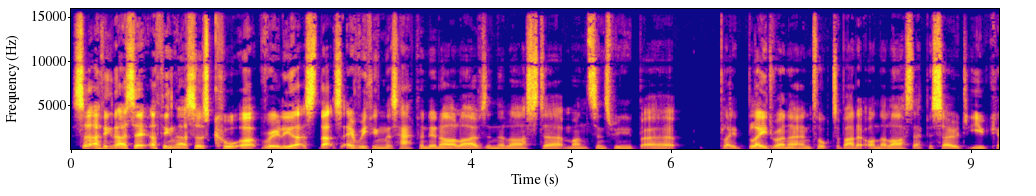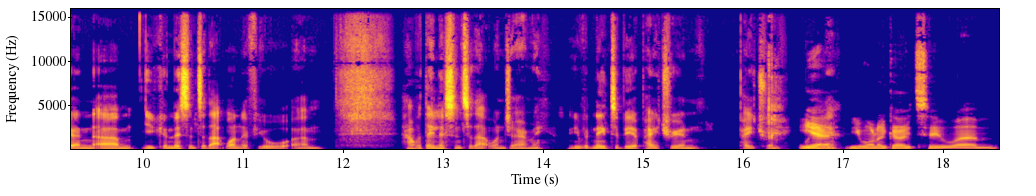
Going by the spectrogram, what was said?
So I think that's it. I think that's us caught up. Really, that's that's everything that's happened in our lives in the last uh, month since we uh, played Blade Runner and talked about it on the last episode. You can um, you can listen to that one if you're. Um, how would they listen to that one, Jeremy? You would need to be a Patreon patron. Yeah, you? you, want to go to um,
